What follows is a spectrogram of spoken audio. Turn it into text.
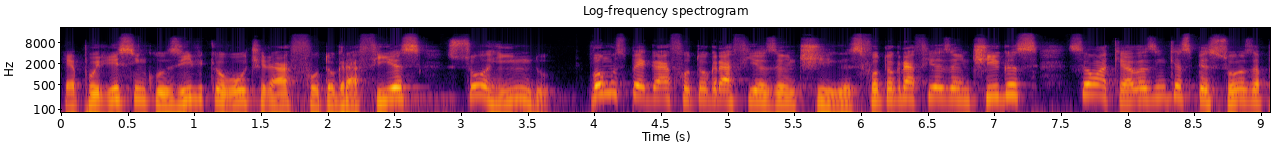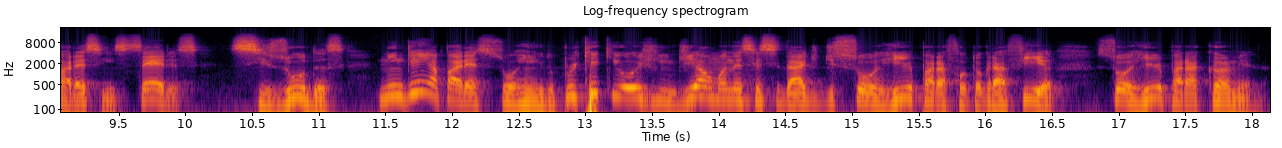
É por isso, inclusive, que eu vou tirar fotografias sorrindo. Vamos pegar fotografias antigas. Fotografias antigas são aquelas em que as pessoas aparecem sérias, sisudas. Ninguém aparece sorrindo. Por que, que hoje em dia há uma necessidade de sorrir para a fotografia, sorrir para a câmera?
